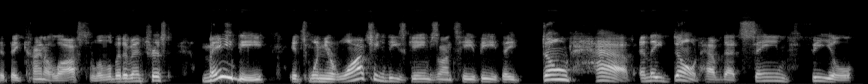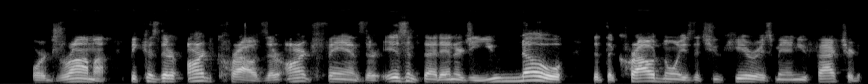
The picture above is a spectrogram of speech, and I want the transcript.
that they kind of lost a little bit of interest. Maybe it's when you're watching these games on TV, they don't have, and they don't have that same feel or drama because there aren't crowds, there aren't fans, there isn't that energy. You know that the crowd noise that you hear is manufactured.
